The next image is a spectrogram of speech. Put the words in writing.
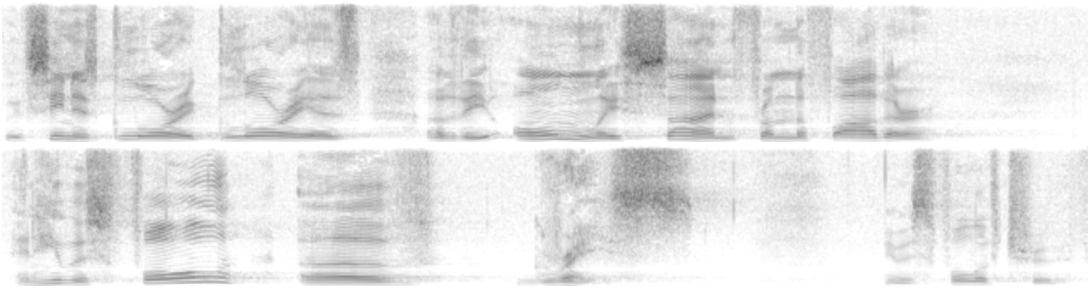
We've seen his glory, glory as of the only Son from the Father. And he was full of grace, he was full of truth.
